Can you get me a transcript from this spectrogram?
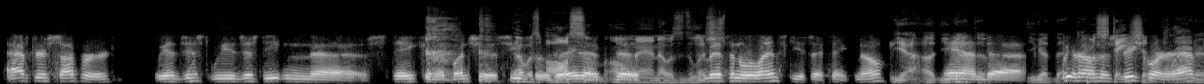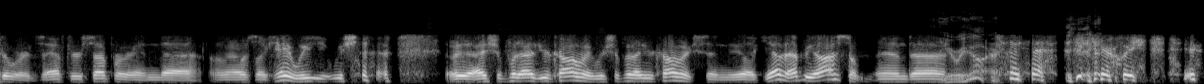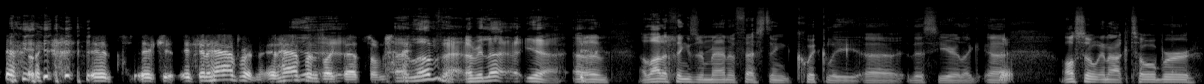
after supper. We had just we had just eaten uh, steak and a bunch of seafood. that was awesome. at, Oh uh, man, that was delicious. Smith and Wollensky's, I think. No. Yeah, uh, you and got the uh, you got that we were on the street corner platter. afterwards after supper and uh and I was like, "Hey, we we should I should put out your comic. We should put out your comics." And you're like, "Yeah, that'd be awesome." And uh Here we are. here we it's it can, it can happen. It happens like that sometimes. I love that. I mean, that, yeah. Um, a lot of things are manifesting quickly uh, this year. Like, uh, Yeah. also in October,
